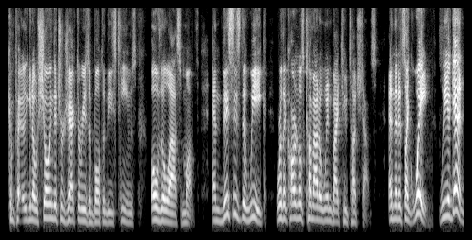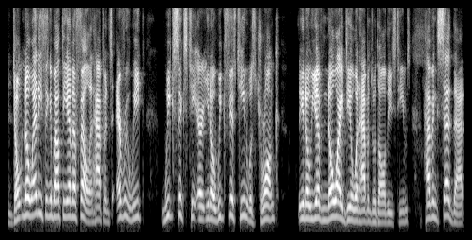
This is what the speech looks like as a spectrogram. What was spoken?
compare you know showing the trajectories of both of these teams over the last month and this is the week where the Cardinals come out and win by two touchdowns and then it's like wait we again don't know anything about the NFL it happens every week week 16 or you know week 15 was drunk you know you have no idea what happens with all these teams having said that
